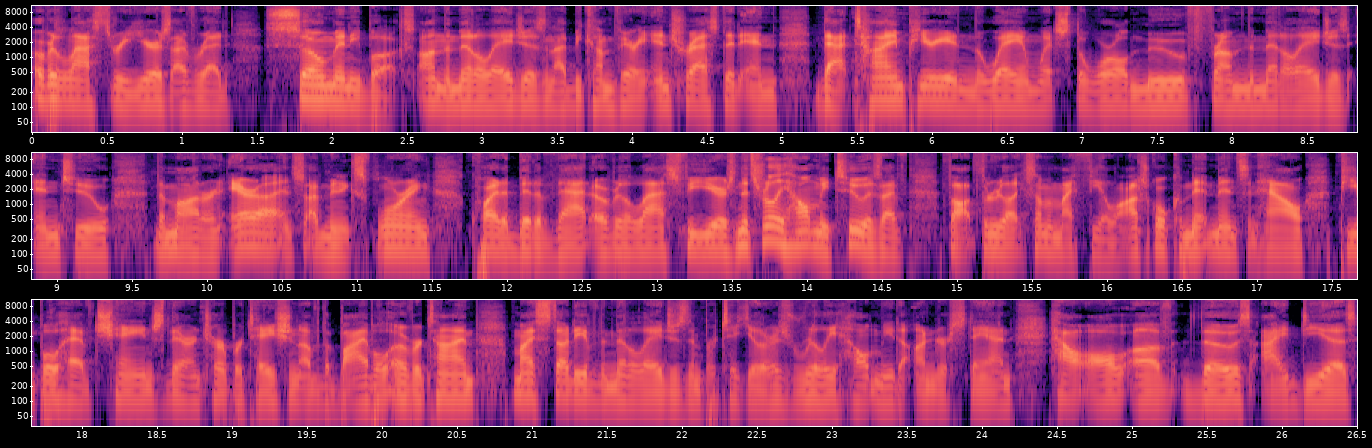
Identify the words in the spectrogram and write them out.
over the last three years, I've read so many books on the Middle Ages, and I've become very interested in that time period and the way in which the world moved from the Middle Ages into the modern era. And so I've been exploring quite a bit of that over the last few years. And it's really helped me too as I've thought through like some of my theological commitments and how people have changed their interpretation of the Bible over time. My study of the Middle Ages in particular has really helped me to understand how all of those ideas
